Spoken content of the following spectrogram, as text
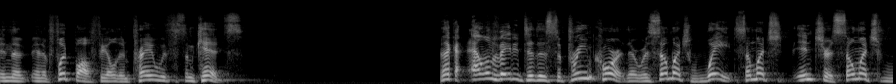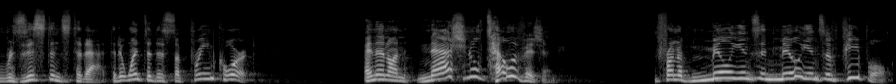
in, the, in a football field and pray with some kids. That got elevated to the Supreme Court. There was so much weight, so much interest, so much resistance to that, that it went to the Supreme Court. And then on national television, in front of millions and millions of people,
